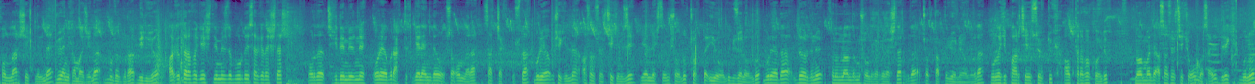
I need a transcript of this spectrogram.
kollar şeklinde güvenlik amacıyla burada durabiliyor. Arka tarafa geçtiğimizde buradayız arkadaşlar. Orada çeki demirini oraya bıraktık. Gelen giden olursa onlara satacak usta. Buraya bu şekilde asansör çekimizi yerleştirmiş olduk. Çok da iyi oldu, güzel oldu. Buraya da dördünü konumlandırmış olduk arkadaşlar. Bu da çok tatlı görünüyor burada. Buradaki parçayı söktük, alt tarafa koyduk. Normalde asansör çeki olmasaydı direkt bunu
